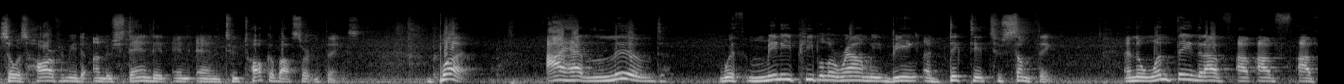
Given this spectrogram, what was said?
So it's hard for me to understand it and, and to talk about certain things. But I have lived with many people around me being addicted to something. And the one thing that I've, I've, I've, I've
